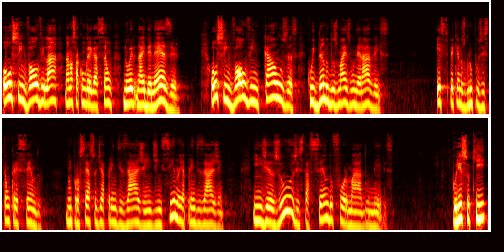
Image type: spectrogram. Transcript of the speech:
ou se envolve lá na nossa congregação no, na Ebenezer, ou se envolve em causas cuidando dos mais vulneráveis, esses pequenos grupos estão crescendo num processo de aprendizagem, de ensino e aprendizagem, e Jesus está sendo formado neles. Por isso que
